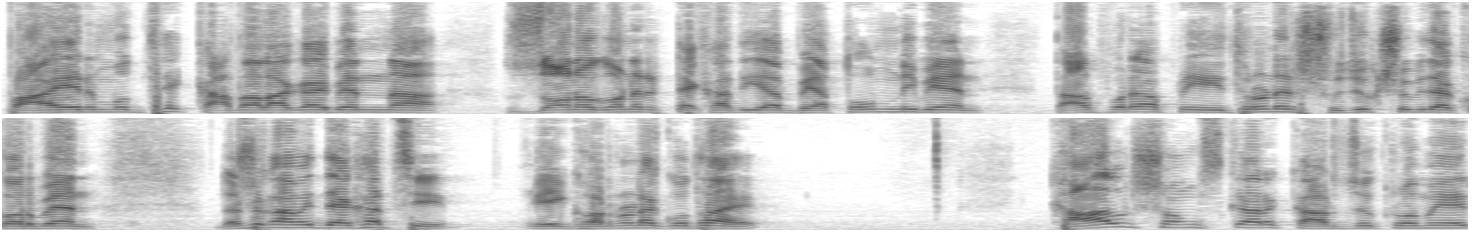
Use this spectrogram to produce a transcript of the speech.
পায়ের মধ্যে কাদা লাগাইবেন না জনগণের টাকা দিয়া বেতন নিবেন, তারপরে আপনি এই ধরনের সুযোগ সুবিধা করবেন। দর্শক, আমি দেখাচ্ছি এই ঘটনাটা কোথায়। খাল সংস্কার কার্যক্রমের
